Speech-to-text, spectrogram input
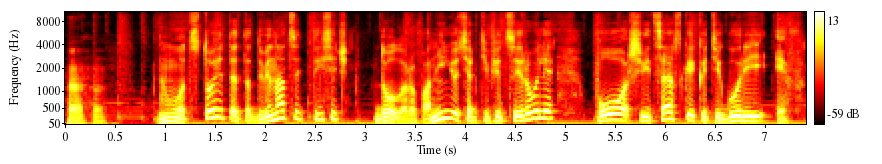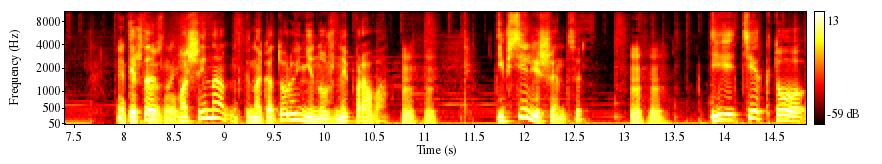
Ага. Вот. Стоит это 12 тысяч долларов. Они ее сертифицировали по швейцарской категории F. Это, что значит? машина, на которую не нужны права. Мгм, И все лишенцы, мгм. И те, кто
